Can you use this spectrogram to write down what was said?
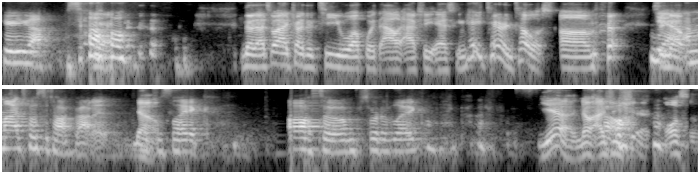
here you go. So. Yeah. no, that's why I tried to tee you up without actually asking. Hey, Taryn, tell us. Um, so yeah, no. I'm not supposed to talk about it. No. just like, also, I'm sort of like, oh my God. Yeah, no, as Oh. you should. Awesome.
